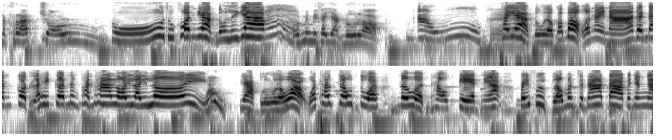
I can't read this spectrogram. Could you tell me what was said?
นะครับโชว์โห ทุกคนอยากดูหรือยัง โอ้ยไม่มีใครอยากดูหรอก เอาฮะ ถ้าอยากดูแล้วก็บอกแล้วหน่อยนะ โดยการกดไลค์ให้เกิน 1,500 ไลค์เลยว้าวอยากรู้แล้วอะว่าถ้าเจ้าตัว n e r d h o u g a t e เนี้ย ไปฝึกแล้วมันจะหน้าตาเป็นยังไง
